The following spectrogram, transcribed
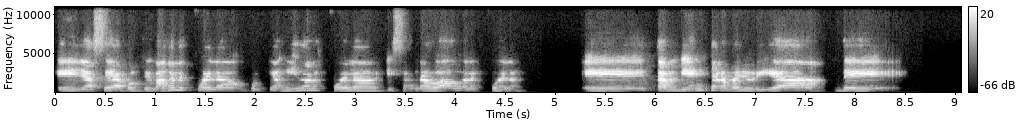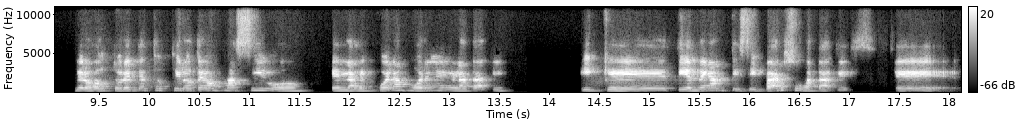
ya sea porque van a la escuela o porque han ido a la escuela y se han graduado de la escuela. También que la mayoría de, de los autores de estos tiroteos masivos en las escuelas mueren en el ataque y que tienden a anticipar sus ataques, eh,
